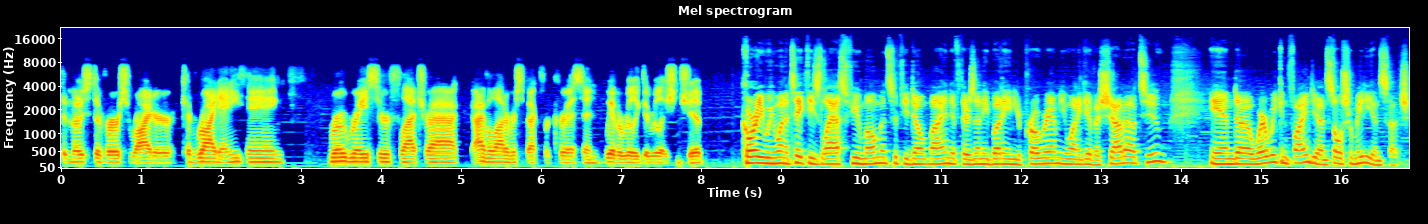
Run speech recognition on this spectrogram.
the most diverse rider, can ride anything, road racer, flat track. I have a lot of respect for Chris, and we have a really good relationship. Cory, we want to take these last few moments, if you don't mind, if there's anybody in your program you want to give a shout out to, and uh, where we can find you on social media and such.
